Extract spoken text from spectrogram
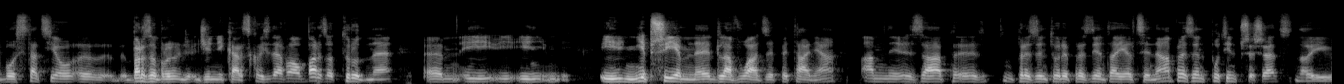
było stacją bardzo dziennikarską i zadawało bardzo trudne i, i, i nieprzyjemne dla władzy pytania, za prezydentury prezydenta Jelcyna, a prezydent Putin przyszedł no i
